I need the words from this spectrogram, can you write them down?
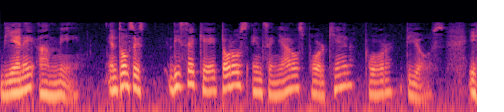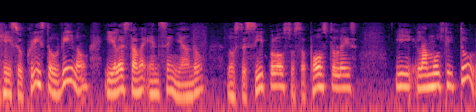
viene a mí. Entonces, dice que todos enseñados por quién? Por Dios. Y Jesucristo vino y él estaba enseñando los discípulos, los apóstoles y la multitud.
